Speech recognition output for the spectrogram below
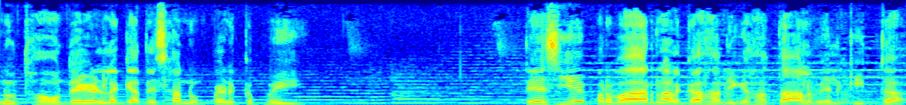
ਨੂੰ ਥਾਂ ਦੇਣ ਲੱਗਿਆ ਤੇ ਸਾਨੂੰ ਭਿਣਕ ਪਈ ਤੇ ਅਸੀਂ ਇਹ ਪਰਿਵਾਰ ਨਾਲ ਗਾਹਾਂ ਦੀ ਗਾਹਾਂ ਤਾਲਮੇਲ ਕੀਤਾ।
